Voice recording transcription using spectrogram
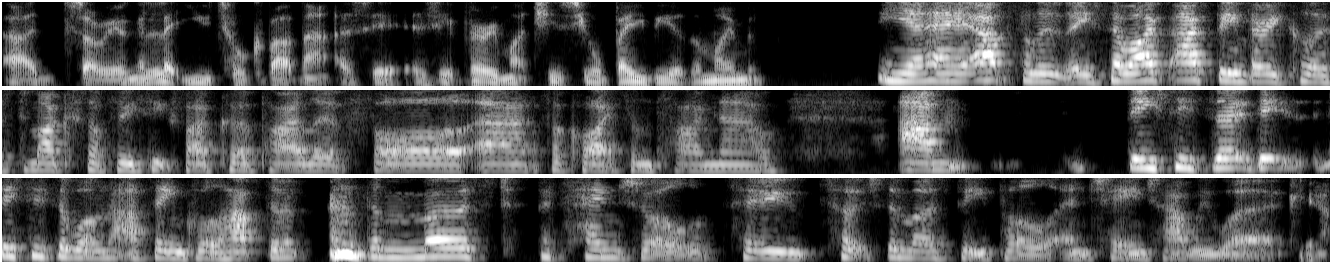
uh, sorry, I'm going to let you talk about that as it as it very much is your baby at the moment. Yeah, absolutely. So I've I've been very close to Microsoft 365 Copilot for uh, for quite some time now. Um, this is the this is the one that I think will have the the most potential to touch the most people and change how we work, yeah.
